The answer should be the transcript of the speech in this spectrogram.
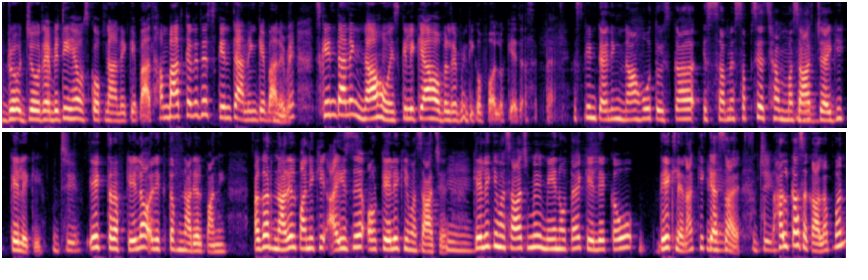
जो- जो रेमेडी है उसको अपनाने के बाद। हम बात कर रहे थे स्किन टैनिंग के बारे में। स्किन टैनिंग ना हो इसके लिए क्या हर्बल रेमेडी को फॉलो किया जा सकता है? स्किन टैनिंग ना हो तो इसका इस समय सबसे अच्छा मसाज जाएगी केले की। जी। एक तरफ़ केला और एक तरफ़ नारियल पानी। अगर नारियल पानी की आइज़ है और केले की मसाज है। केले की मसाज में मेन होता है केले को देख लेना कि कैसा है। हल्का सा कालापन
